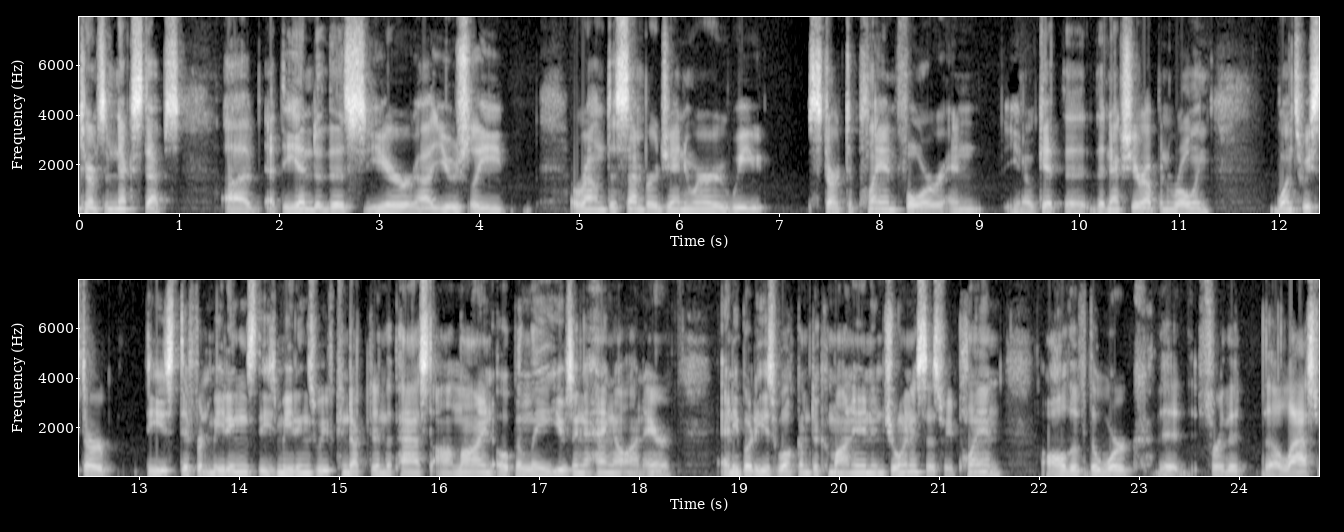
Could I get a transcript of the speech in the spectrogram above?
In terms of next steps, uh, at the end of this year, uh, usually around December, January, we start to plan for and you know get the the next year up and rolling. Once we start these different meetings, these meetings we've conducted in the past online openly using a Hangout on Air. Anybody is welcome to come on in and join us as we plan. All of the work that for the, the last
